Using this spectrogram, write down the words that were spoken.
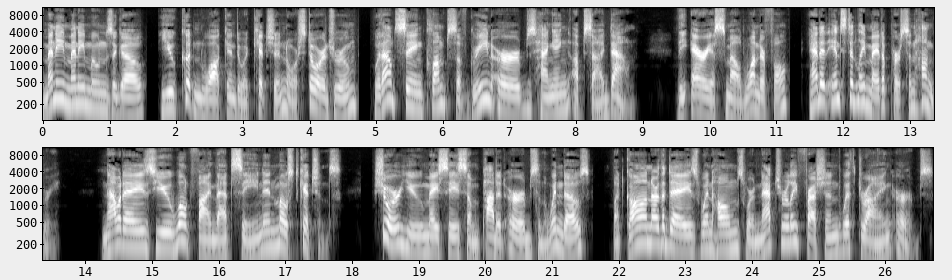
Many, many moons ago, you couldn't walk into a kitchen or storage room without seeing clumps of green herbs hanging upside down. The area smelled wonderful, and it instantly made a person hungry. Nowadays, you won't find that scene in most kitchens. Sure, you may see some potted herbs in the windows, but gone are the days when homes were naturally freshened with drying herbs.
